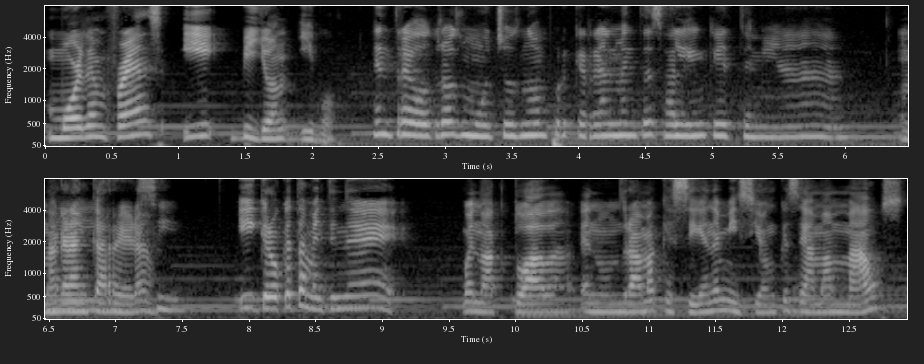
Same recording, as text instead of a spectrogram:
More Than Friends y Beyond Evil. Entre otros muchos, ¿no? Porque realmente es alguien que tenía... Una gran carrera. Sí. Y creo que también tiene, bueno, actuaba en un drama que sigue en emisión que se llama Mouse.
